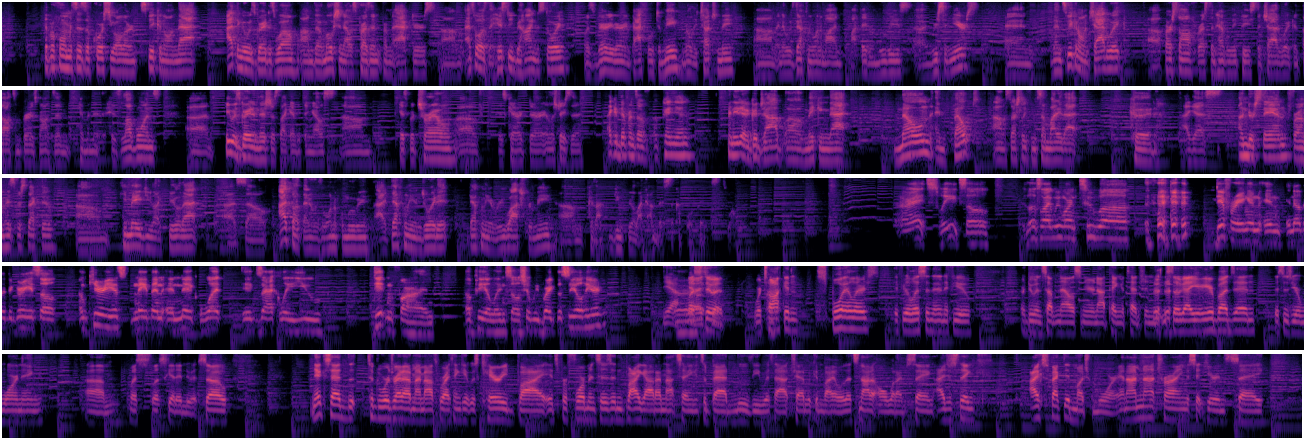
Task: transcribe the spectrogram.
the performances, of course, you all are speaking on that. I think it was great as well. Um, the emotion that was present from the actors, um, as well as the history behind the story, was very, very impactful to me. Really touched me, um, and it was definitely one of my my favorite movies uh, in recent years. And then speaking on Chadwick, uh, first off, rest in heavenly peace to Chadwick, and thoughts and prayers going to him and his loved ones. Uh, he was great in this, just like everything else. Um, his portrayal of his character illustrates a, like a difference of opinion, and he did a good job of making that known and felt, um, especially from somebody that could, I guess, understand from his perspective. Um, he made you like feel that. Uh, so I thought that it was a wonderful movie. I definitely enjoyed it. Definitely a rewatch for me because I do feel like I missed a couple of things as well. All right, sweet. So it looks like we weren't too uh, differing in, in, in other degrees. So I'm curious, Nathan and Nick, what exactly you didn't find appealing. So should we break the seal here? Yeah, All let's do it. We're talking spoilers. If you're listening, if you are doing something else and you're not paying attention, but you still got your earbuds in, this is your warning. Um, let's let's get into it. So, Nick said took the words right out of my mouth where I think it was carried by its performances. And by God, I'm not saying it's a bad movie without Chadwick and Viola. That's not at all what I'm saying. I just think I expected much more. And I'm not trying to sit here and say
